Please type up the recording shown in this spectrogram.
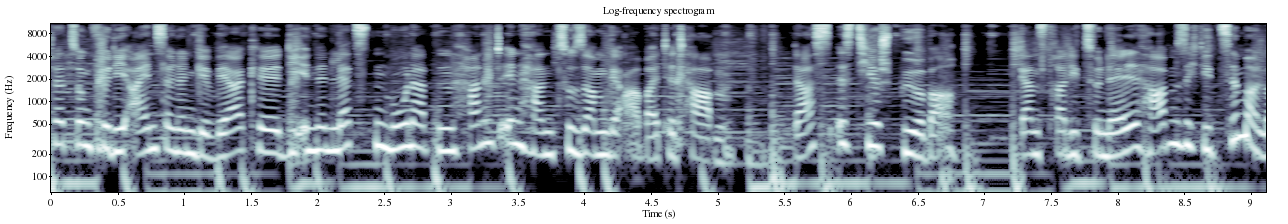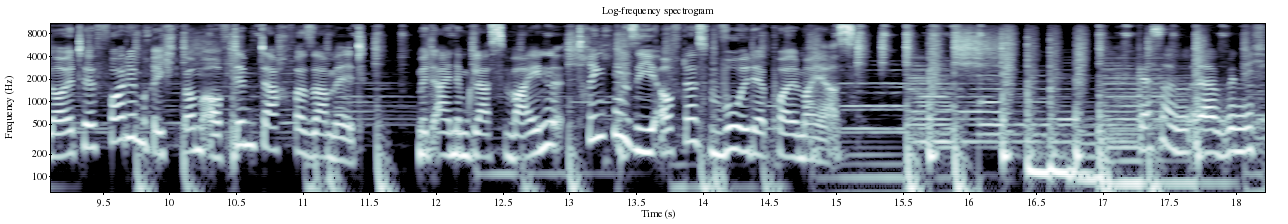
Wertschätzung für die einzelnen Gewerke, die in den letzten Monaten Hand in Hand zusammengearbeitet haben. Das ist hier spürbar. Ganz traditionell haben sich die Zimmerleute vor dem Richtbaum auf dem Dach versammelt. Mit einem Glas Wein trinken sie auf das Wohl der Pollmeyers. Gestern äh, bin ich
